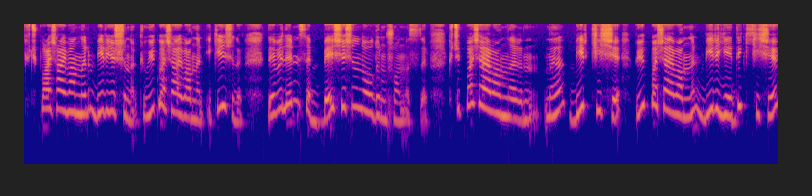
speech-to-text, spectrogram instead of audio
küçükbaş hayvanların 1 yaşını, büyükbaş hayvanların 2 yaşını, develerin ise 5 yaşını doldurmuş olmasıdır. Küçükbaş hayvanlarını bir kişi, büyükbaş hayvanların 1-7 kişi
